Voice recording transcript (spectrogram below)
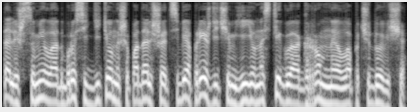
Та лишь сумела отбросить детеныша подальше от себя, прежде чем ее настигла огромная лапа чудовища.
